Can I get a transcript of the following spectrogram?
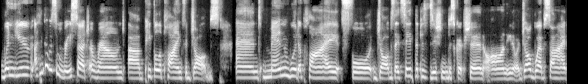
when you, I think there was some research around uh, people applying for jobs, and men would apply for jobs. They'd see the position description on, you know, a job website,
